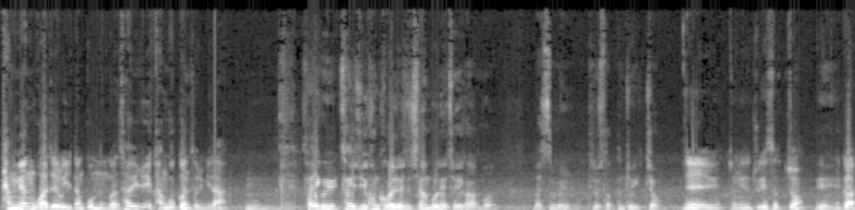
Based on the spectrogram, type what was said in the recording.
당면 과제로 일단 꼽는 건 사회주의 강국 건설입니다. 음. 사회주의, 사회주의 관과 관련해서 지난번에 저희가 한번 말씀을 드렸었던 적이 있죠. 예, 정리는 쭉 했었죠. 예. 그러니까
